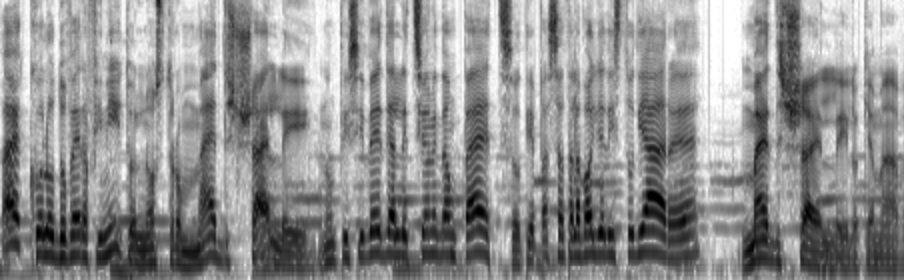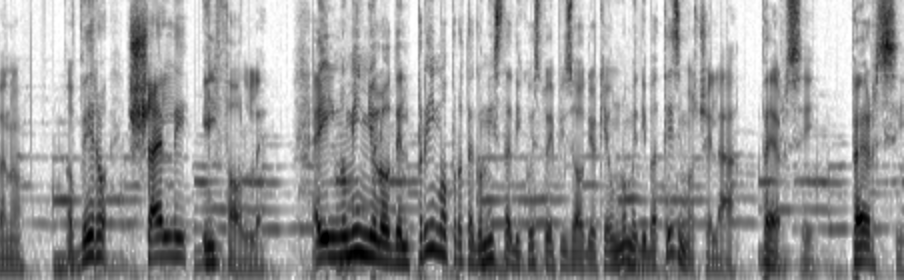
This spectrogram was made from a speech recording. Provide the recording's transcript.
Eccolo dove era finito il nostro Mad Shelley. Non ti si vede a lezione da un pezzo, ti è passata la voglia di studiare? Mad Shelley lo chiamavano, ovvero Shelley il folle. È il nomignolo del primo protagonista di questo episodio che un nome di battesimo ce l'ha. Percy. Percy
